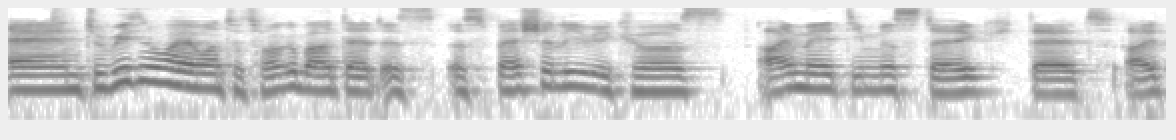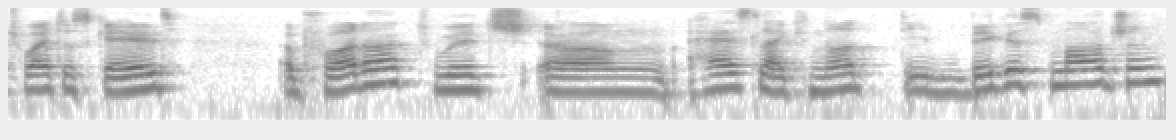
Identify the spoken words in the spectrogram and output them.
And the reason why I want to talk about that is especially because I made the mistake that I tried to scale a product which um, has like not the biggest margin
